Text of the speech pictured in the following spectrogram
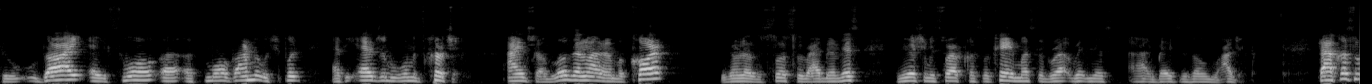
to dye a small uh, a small garment which you put at the edge of a woman's kerchief. I Ein Shom. Lo Dan on Makor. You don't know the source of the rabbi on this. Nirshim Yisrael Kosokei must have written this uh, on based his own logic. One person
